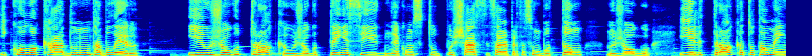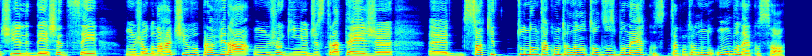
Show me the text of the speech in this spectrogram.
e colocado num tabuleiro. E o jogo troca, o jogo tem esse. É como se tu puxasse, sabe, apertasse um botão no jogo e ele troca totalmente. Ele deixa de ser um jogo narrativo para virar um joguinho de estratégia. É, só que tu não tá controlando todos os bonecos, tu tá controlando um boneco só.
